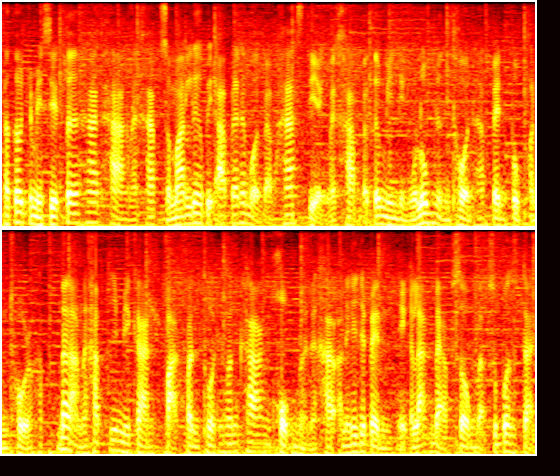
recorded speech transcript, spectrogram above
แล้วก็จะมีเซกเตอร์ 5 ทางนะครับสามารถเลือกปิอัพได้ทั้งหมดแบบ 5 เสียงนะครับแล้วก็มี1วอลุ่ม1โทนครับเป็นปุ่มคอนโทรลครับด้านหลังนะครับก็จะมีการปาดคอนโทรลที่ค่อนข้างคมหน่อยนะครับอันนี้ก็จะเป็นเอกลักษณ์แบบทรงแบบซูเปอร์สแตน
